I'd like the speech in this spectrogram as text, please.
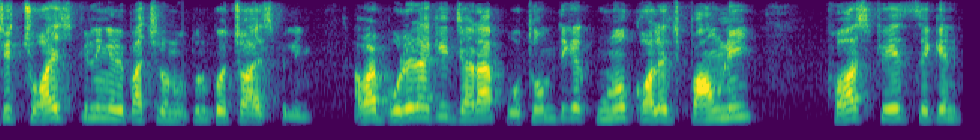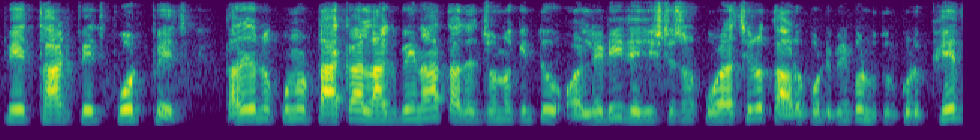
যে চয়েস ফিলিং এর ব্যাপার ছিল, নতুন করে চয়েস ফিলিং আবার বলে রাখি, যারা প্রথম থেকে কোনো কলেজ পাওনি first phase second phase third phase fourth phase তাদের জন্য কোনো টাকা লাগবে না, তাদের জন্য কিন্তু অলরেডি রেজিস্ট্রেশন করা ছিল, তার উপর ডিপেন্ড করে নতুন করে ফেজ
